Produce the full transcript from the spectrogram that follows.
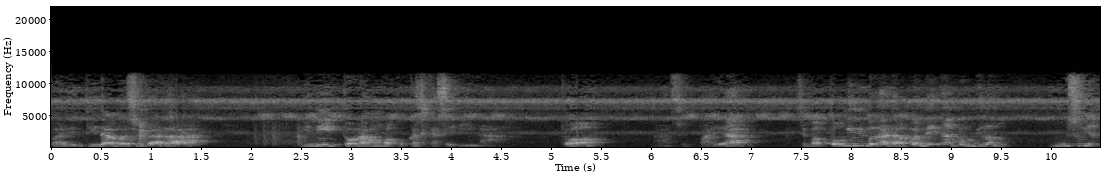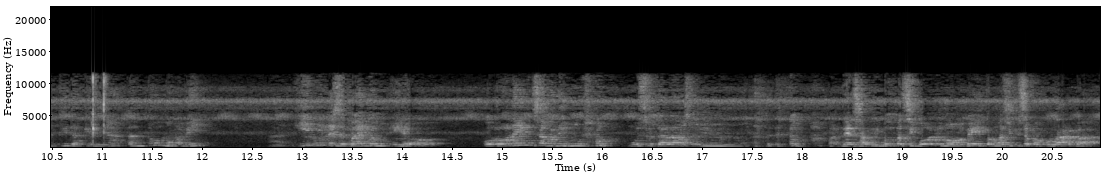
Paling tidak Basudara Ini torang baku kasih kasih ingat Toh nah, Supaya Sebab tong ini berhadapan dengan Dong bilang musuh yang tidak kelihatan toh Mama Mei. Nah, ini lebih baik dong iyo. Corona ini sama di musuh musuh dalam. Nah, selimut masih boleh mau itu masih bisa berkuraba.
